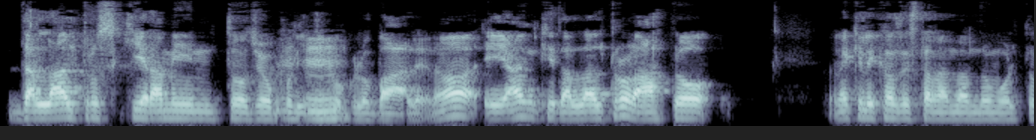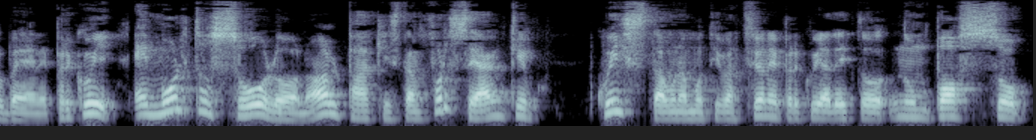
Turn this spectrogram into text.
dall'altro schieramento geopolitico Mhm. globale, no? E anche dall'altro lato non è che le cose stanno andando molto bene. Per cui è molto solo, no? Il Pakistan. Forse è anche questa una motivazione per cui ha detto non posso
